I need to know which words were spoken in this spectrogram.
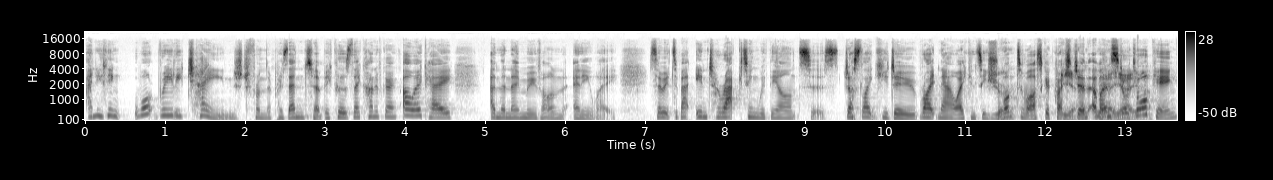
And you think, what really changed from the presenter? Because they're kind of going, oh, okay, and then they move on anyway. So it's about interacting with the answers, just like you do right now. I can see Sure. you want to ask a question Yeah, and yeah, I'm still yeah. talking,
